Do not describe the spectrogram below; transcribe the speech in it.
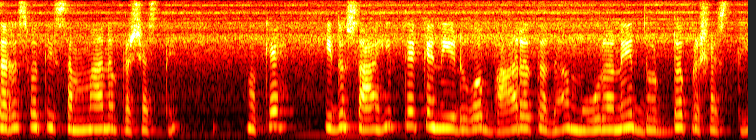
ಸರಸ್ವತಿ ಸಮ್ಮಾನ ಪ್ರಶಸ್ತಿ. ಓಕೆ? ಇದು ಸಾಹಿತ್ಯಕ್ಕೆ ನೀಡುವ ಭಾರತದ ಮೂರನೇ ದೊಡ್ಡ ಪ್ರಶಸ್ತಿ.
